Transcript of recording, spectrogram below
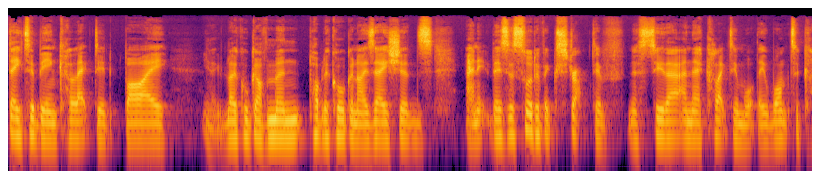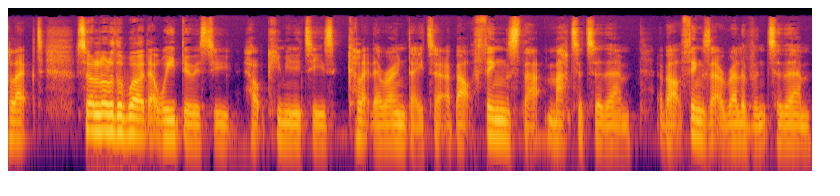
data being collected by you know, local government, public organisations, and it, there's a sort of extractiveness to that, and they're collecting what they want to collect. So a lot of the work that we do is to help communities collect their own data about things that matter to them, about things that are relevant to them,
